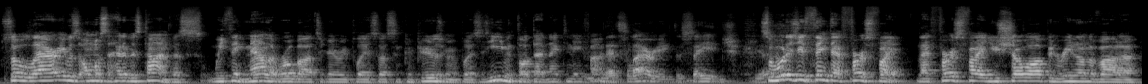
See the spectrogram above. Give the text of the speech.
So Larry was almost ahead of his time because we think now that robots are going to replace us and computers are going to replace us. He even thought that in 1985. That's Larry, the sage. Yes. So what did you think that first fight? That first fight, you show up in Reno, Nevada.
